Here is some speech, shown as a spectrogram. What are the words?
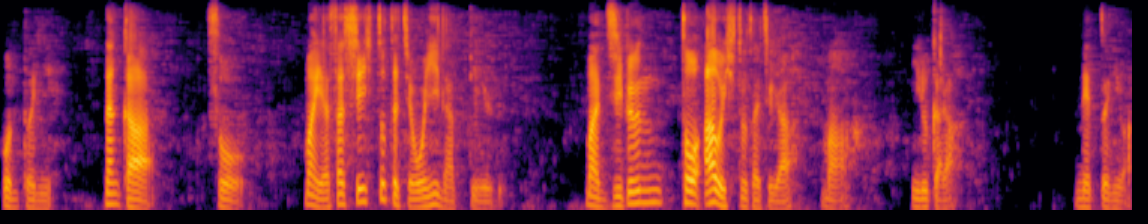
本当に。なんか、そう。まあ優しい人たち多いなっていう。まあ自分と会う人たちが、まあ、いるから。ネットには。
